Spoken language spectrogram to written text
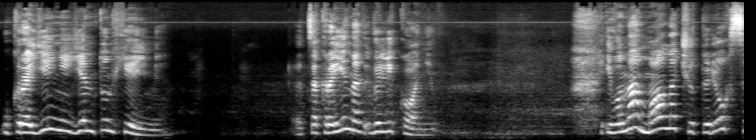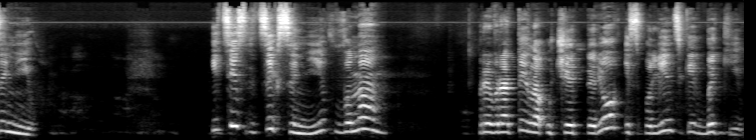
у країні Єнтунхеймі. Це країна великанів. І вона мала чотирьох синів. І ці, цих синів вона превратила у чотирьох ісполінських биків.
